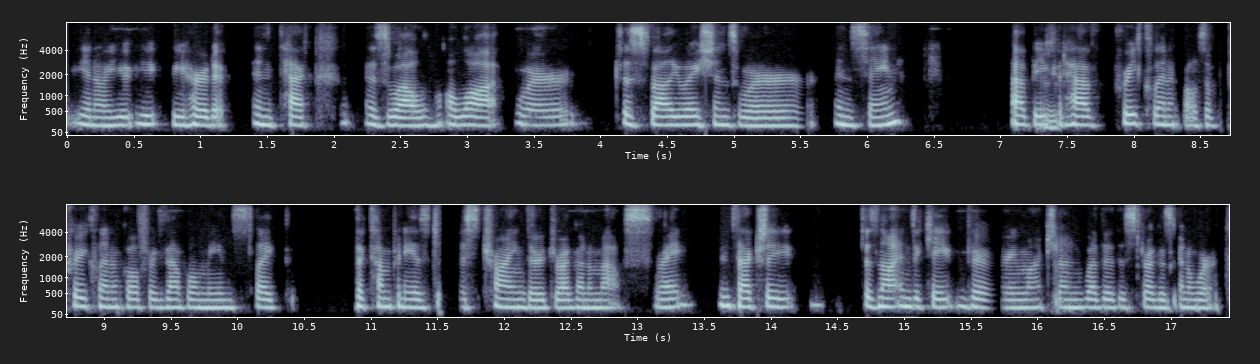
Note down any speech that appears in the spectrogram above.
you know, you, you we heard it in tech as well a lot, where just valuations were insane. Uh, but you mm. could have preclinical. So preclinical, for example, means like the company is just trying their drug on a mouse, right? It's actually does not indicate very much on whether this drug is going to work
